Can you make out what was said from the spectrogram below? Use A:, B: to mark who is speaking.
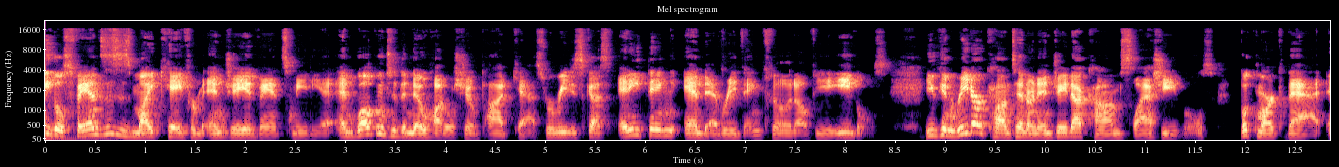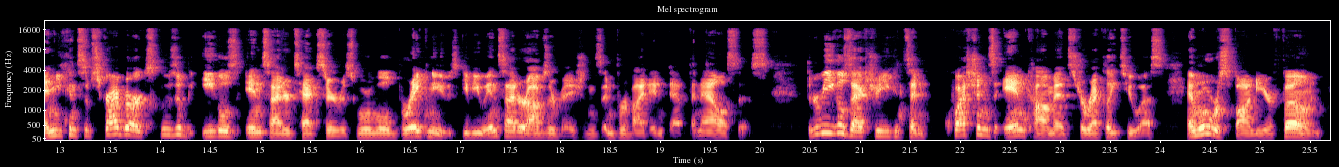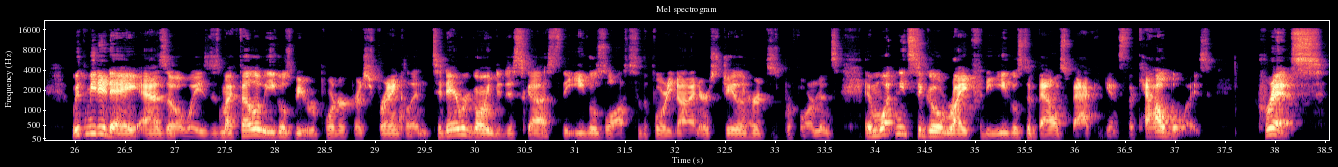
A: Hey, Eagles fans, this is Mike Kaye from NJ Advance Media, and welcome to the No Huddle Show podcast, where we discuss anything and everything Philadelphia Eagles. You can read our content on nj.com slash Eagles, bookmark that, and you can subscribe to our exclusive Eagles Insider Text service, where we'll break news, give you insider observations, and provide in-depth analysis. Through Eagles Extra, you can send questions and comments directly to us, and we'll respond to your phone. With me today, as always, is my fellow Eagles beat reporter Chris Franklin. Today we're going to discuss the Eagles' loss to the 49ers, Jalen Hurts' performance, and what needs to go right for the Eagles to bounce back against the Cowboys. Chris,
